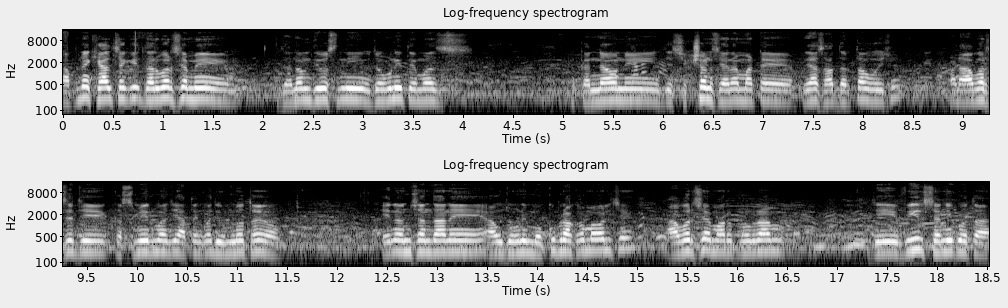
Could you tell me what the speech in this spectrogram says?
આપને ખ્યાલ છે કે દર વર્ષે અમે જન્મદિવસની ઉજવણી તેમજ કન્યાઓની જે શિક્ષણ છે એના માટે પ્રયાસ હાથ ધરતા હોય છે પણ આ વર્ષે જે કાશ્મીરમાં જે આતંકવાદી હુમલો થયો, એના અનુસંધાને આ ઉજવણી મોકૂફ રાખવામાં આવેલ છે. આ વર્ષે અમારો પ્રોગ્રામ જે વીર સૈનિકો હતા,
